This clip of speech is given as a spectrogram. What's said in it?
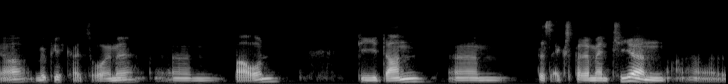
ja, Möglichkeitsräume ähm, bauen, die dann ähm, das Experimentieren, äh,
